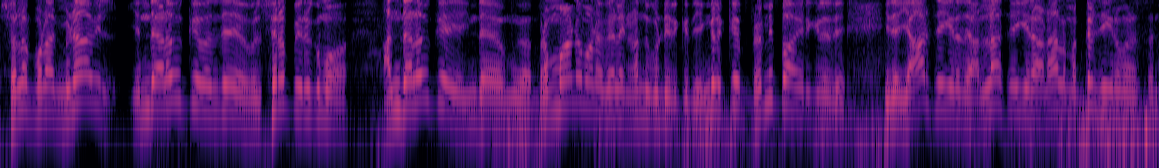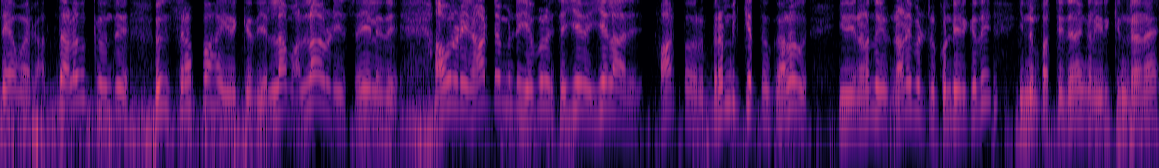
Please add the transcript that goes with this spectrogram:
சொல்லப்போனால் மினாவில் எந்த அளவுக்கு வந்து ஒரு சிறப்பு இருக்குமோ அந்த அளவுக்கு இந்த பிரம்மாண்டமான வேலை நடந்து கொண்டிருக்குது. எங்களுக்கு பிரமிப்பாக இருக்கிறது. இதை யார் செய்கிறது? அல்லாஹ் செய்கிறானால் மக்கள் செய்கிற சந்தேகமா இருக்கு. அந்த அளவுக்கு வந்து வெகு சிறப்பாக இருக்கிறது. எல்லாம் அல்லாஹருடைய செயல் இது. அவனுடைய நாட்டம் என்று எவ்வளவு செய்ய இயலாது. பார்ப்பவர் பிரமிக்கத்தக்க அளவு இது நடந்து நடைபெற்று கொண்டிருக்கிறது இன்னும் பத்து தினங்கள் இருக்கின்றன.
